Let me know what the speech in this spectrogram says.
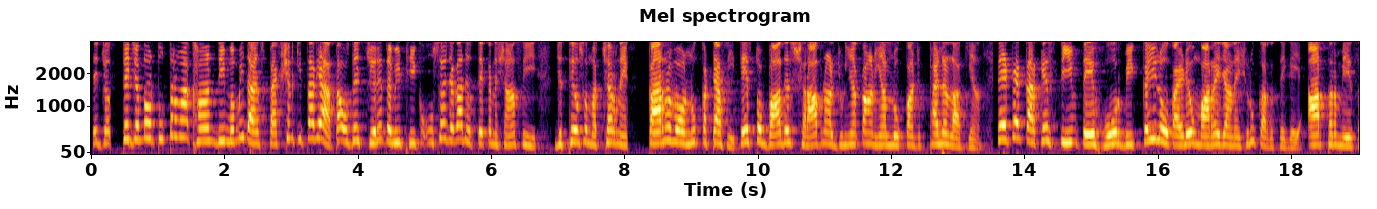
ਤੇ ਜਦ ਤੇ ਜਦੋਂ ਤੂਤਰਮਾ ਖਾਨ ਦੀ ਮੰਮੀ ਦਾ ਇਨਸਪੈਕਸ਼ਨ ਕੀਤਾ ਗਿਆ ਤਾਂ ਉਸ ਦੇ ਚਿਹਰੇ ਤੇ ਵੀ ਠੀਕ ਉਸੇ ਜਗ੍ਹਾ ਦੇ ਉੱਤੇ ਇੱਕ ਨਿਸ਼ਾਨ ਸੀ ਜਿੱਥੇ ਉਸ ਮੱਛਰ ਨੇ ਕਾਰਨਵੌਨ ਨੂੰ ਕੱਟਿਆ ਸੀ ਤੇ ਇਸ ਤੋਂ ਬਾਅਦ ਇਸ ਸ਼ਰਾਬ ਨਾਲ ਜੁੜੀਆਂ ਕਹਾਣੀਆਂ ਲੋਕਾਂ 'ਚ ਫੈਲਣ ਲੱਗ ਗਈਆਂ। ਤੇ ਇੱਕ ਇੱਕ ਕਰਕੇ ਇਸ ਟੀਮ ਤੇ ਹੋਰ ਵੀ ਕਈ ਲੋਕ ਆ ਜਿਹੜੇ ਉਹ ਮਾਰੇ ਜਾਣੇ ਸ਼ੁਰੂ ਕਰ ਦਿੱਤੇ ਗਏ। ਆਰਥਰ ਮੇਸ,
